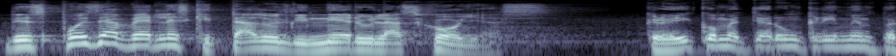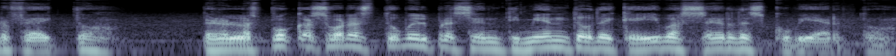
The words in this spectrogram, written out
después de haberles quitado el dinero y las joyas. Creí cometer un crimen perfecto, pero a las pocas horas tuve el presentimiento de que iba a ser descubierto.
